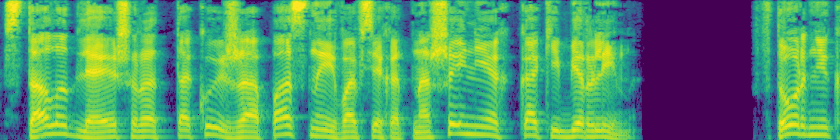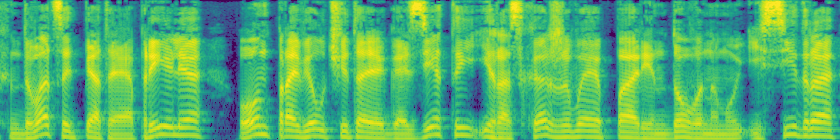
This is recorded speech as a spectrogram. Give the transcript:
стала для Эшера такой же опасной во всех отношениях, как и Берлин. Вторник, 25 апреля, он провел, читая газеты и расхаживая по арендованному Исидро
